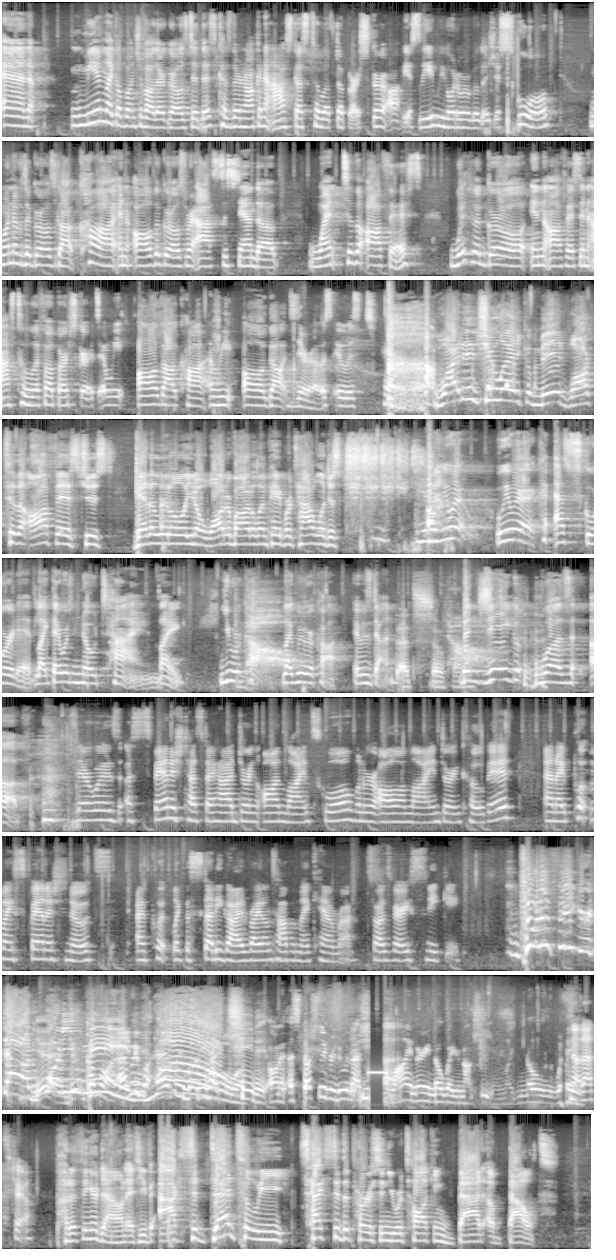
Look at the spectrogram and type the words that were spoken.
And me and like a bunch of other girls did this because they're not going to ask us to lift up our skirt, obviously. We go to a religious school. One of the girls got caught, and all the girls were asked to stand up, went to the office with a girl in the office and asked to lift up our skirts. And we all got caught and we all got zeros. It was terrible. Why didn't you like mid walk to the office just get a little, you know, water bottle and paper towel and just Oh, we were we were escorted. Like there was no time. Like you were caught. Like we were caught. It was done. That's so funny. The jig was up. There was a Spanish test I had during online school when we were all online during COVID. And I put my Spanish notes, I put like the study guide right on top of my camera. So I was very sneaky. Put a finger down. Yeah, what do you dude, mean? Come on, everybody, everybody has cheated on it, especially if you're doing that shit online. There ain't no way you're not cheating. Like no way. No, that's true. Put a finger down if you've accidentally texted the person you were talking bad about.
